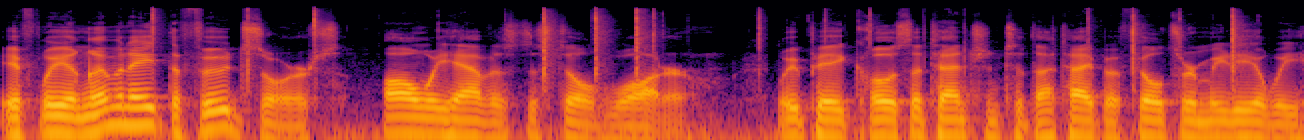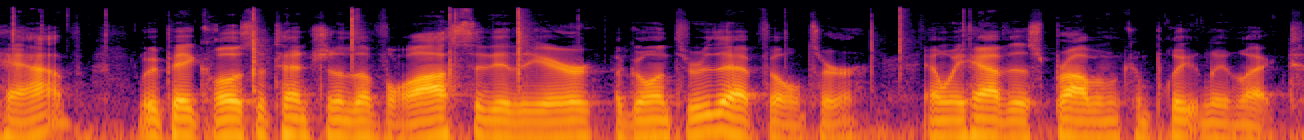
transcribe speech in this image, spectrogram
If we eliminate the food source, all we have is distilled water. We pay close attention to the type of filter media we have. We pay close attention to the velocity of the air going through that filter and we have this problem completely licked.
